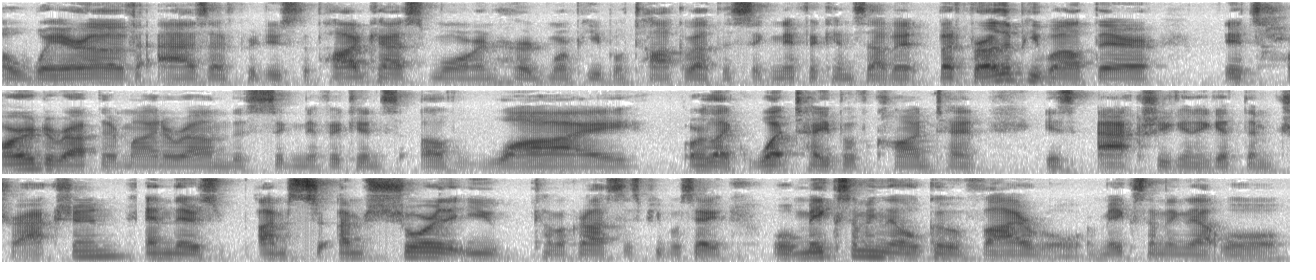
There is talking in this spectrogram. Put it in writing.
aware of as I've produced the podcast more and heard more people talk about the significance of it. But for other people out there, it's hard to wrap their mind around the significance of why or like what type of content is actually going to get them traction. And there's I'm, I'm sure that you come across this people say well make something that will go viral or make something that will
